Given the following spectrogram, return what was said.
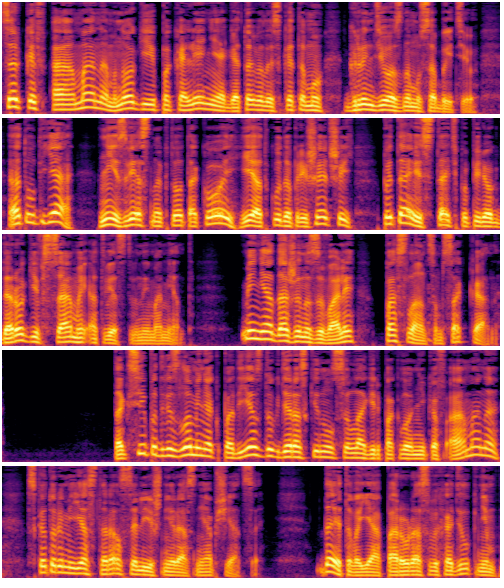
Церковь Аамана многие поколения готовилась к этому грандиозному событию, а тут я, неизвестно кто такой и откуда пришедший, пытаюсь стать поперек дороги в самый ответственный момент. Меня даже называли посланцем Саккана. Такси подвезло меня к подъезду, где раскинулся лагерь поклонников Аамана, с которыми я старался лишний раз не общаться. До этого я пару раз выходил к ним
